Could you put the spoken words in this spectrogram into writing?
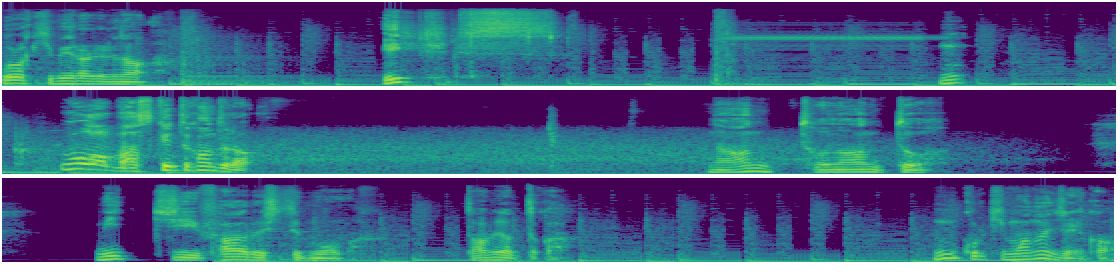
れは決められるな。え？ん？うわ、バスケットカウントだ。なんとなんと。ミッチーファールしてもダメだったか。ん？これ決まんないんじゃないか。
